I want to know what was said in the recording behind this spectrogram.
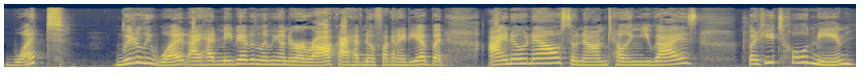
"What?" Literally what? I had maybe I've been living under a rock. I have no fucking idea, but I know now, so now I'm telling you guys. But he told me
